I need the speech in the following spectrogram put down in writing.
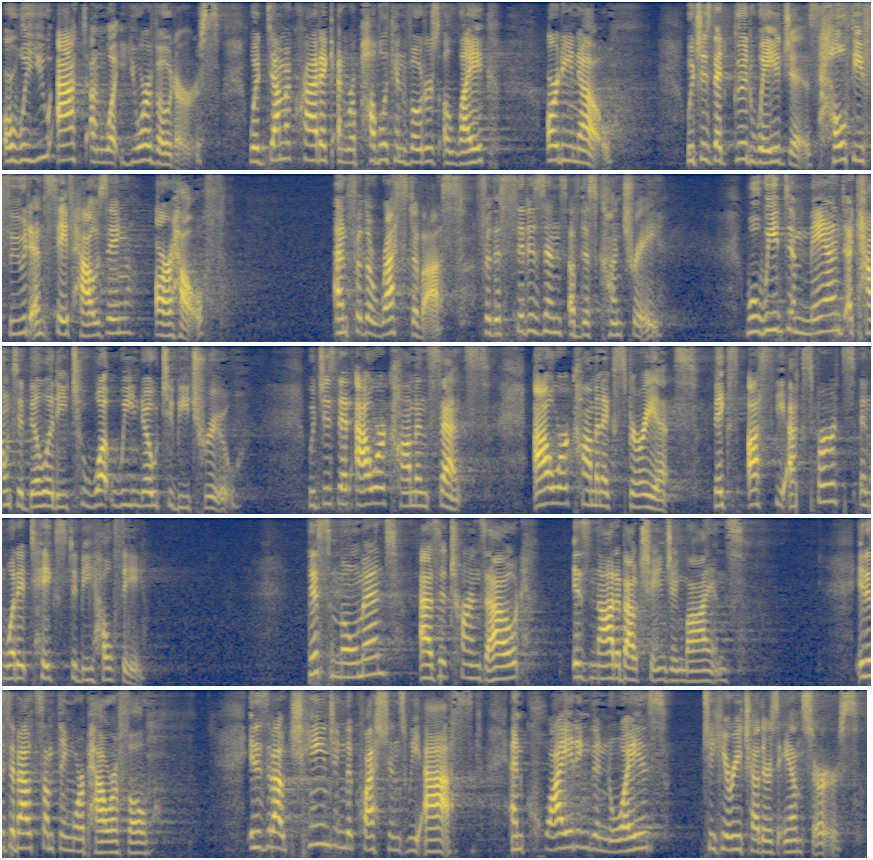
Or will you act on what your voters, what Democratic and Republican voters alike already know, which is that good wages, healthy food, and safe housing are health? And for the rest of us, for the citizens of this country, will we demand accountability to what we know to be true, which is that our common sense, our common experience makes us the experts in what it takes to be healthy. This moment, as it turns out, is not about changing minds. It is about something more powerful. It is about changing the questions we ask and quieting the noise to hear each other's answers.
